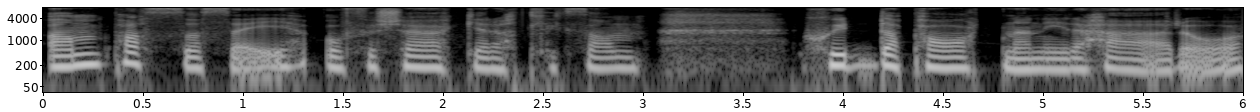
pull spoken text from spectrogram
anpassar sig och försöker att liksom skydda partnern i det här och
